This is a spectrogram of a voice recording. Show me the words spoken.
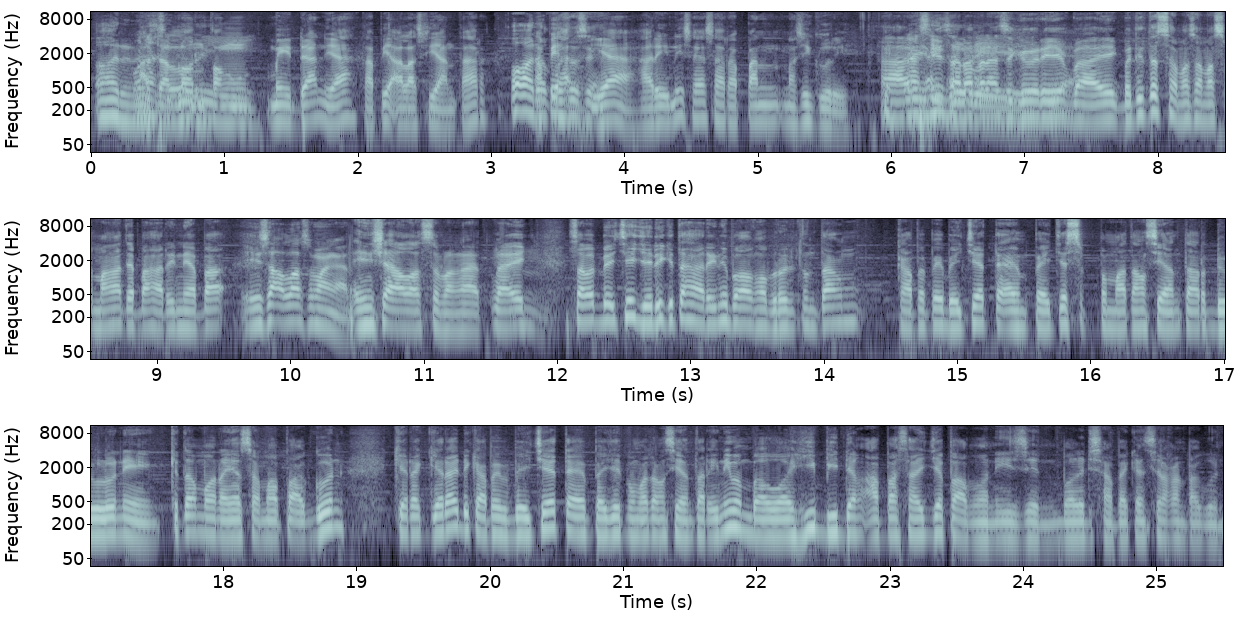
Oh, ada nasi ada gurih. lontong Medan ya, tapi ala Siantar. Oh, ada tapi ha- khususnya? Ya, hari ini saya sarapan nasi gurih. Hari Nasi ini sarapan gurih. nasi gurih Iya. Baik Berarti itu sama-sama semangat ya Pak hari ini ya Pak Insya Allah semangat. Insya Allah semangat Baik Sahabat BC jadi kita hari ini bakal ngobrolin tentang KPPBC TMPC Pematang Siantar dulu nih Kita mau nanya sama Pak Gun Kira-kira di KPPBC TMPC Pematang Siantar ini membawahi bidang apa saja Pak Mohon izin Boleh disampaikan silakan Pak Gun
